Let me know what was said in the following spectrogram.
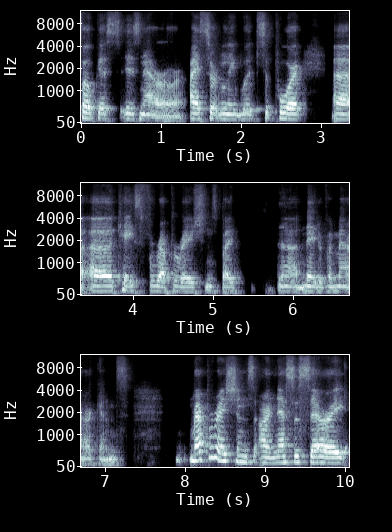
focus is narrower. I certainly would support uh, a case for reparations by uh, Native Americans. Reparations are necessary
